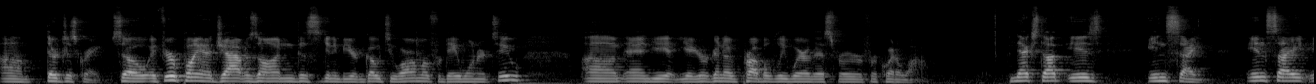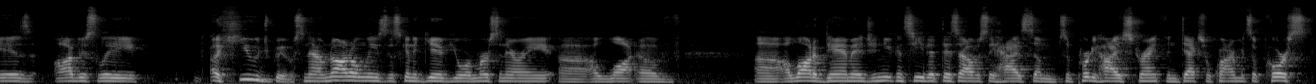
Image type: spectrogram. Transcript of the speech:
um, they're just great. So if you're playing a Javazon, this is going to be your go-to armor for day one or two, um, and yeah, yeah, you're going to probably wear this for for quite a while. Next up is Insight. Insight is obviously a huge boost. Now, not only is this going to give your mercenary uh, a lot of uh, a lot of damage, and you can see that this obviously has some some pretty high strength and dex requirements. Of course,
